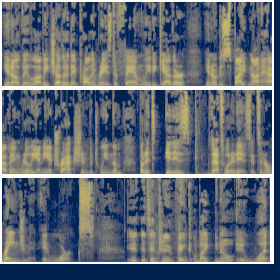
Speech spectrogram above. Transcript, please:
You know, they love each other. They probably raised a family together. You know, despite not having really any attraction between them. But it's it is that's what it is. It's an arrangement. It works. It, it's interesting to think of like you know it, what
